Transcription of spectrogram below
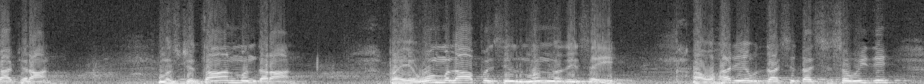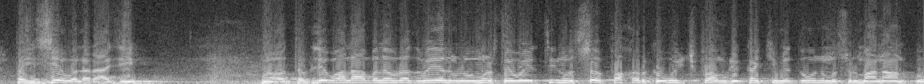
کافران مسجدان مندران په یوه ملا پسې لمونځ نه دی صحیح او هر یو داسې داسې سوی دی، پیسې ولا راځي؟ نو تبلیغ والا بل ورځ ویل موږ ته ویل چې نو څه فخر کوي چې په امریکا کې مې دونه مسلمانان کو.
